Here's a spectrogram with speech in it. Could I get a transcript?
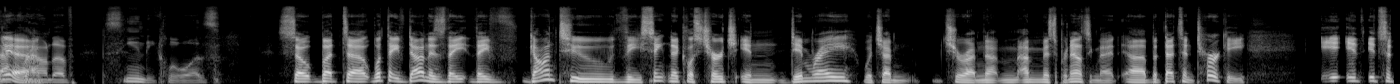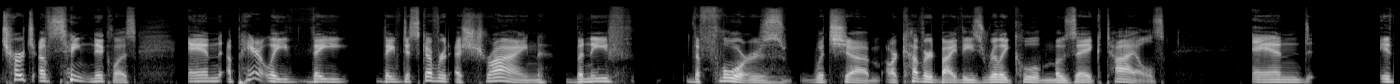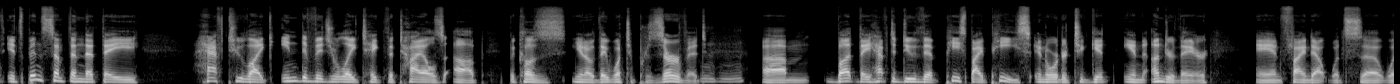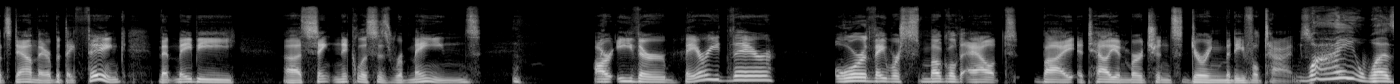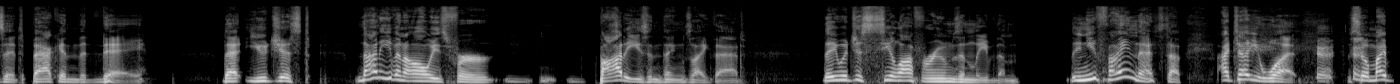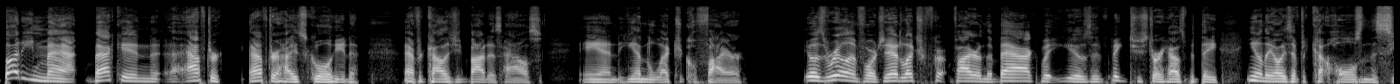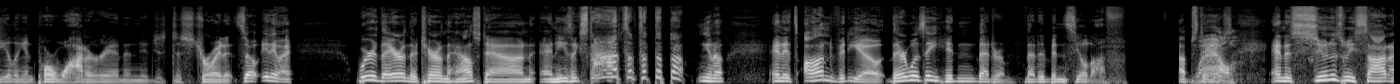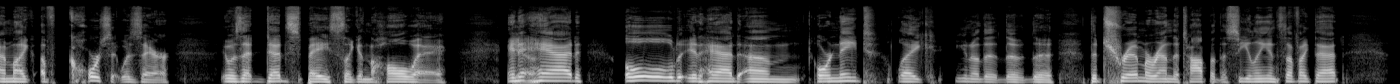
Yeah. background of Sandy Claus. So, but uh, what they've done is they they've gone to the Saint Nicholas Church in Dimre, which I'm sure I'm not I'm mispronouncing that, uh, but that's in Turkey. It, it, it's a church of Saint Nicholas, and apparently they they've discovered a shrine beneath the floors, which um, are covered by these really cool mosaic tiles, and it, it's been something that they have to like individually take the tiles up because you know they want to preserve it. Mhm. um, but they have to do the piece by piece in order to get in under there and find out what's uh, what's down there. But they think that maybe uh, Saint Nicholas's remains are either buried there or they were smuggled out by Italian merchants during medieval times. Why was it back in the day that you just not even always for bodies and things like that, they would just seal off rooms and leave them. Then you find that stuff. I tell you what. so my buddy Matt, back in uh, after after high school, he'd after college he'd bought his house and he had an electrical fire. It was real unfortunate. It had electric fire in the back, but you know, it was a big two story house. But they, you know, they always have to cut holes in the ceiling and pour water in, and it just destroyed it. So anyway, we're there and they're tearing the house down, and he's like, "Stop! Stop! Stop! Stop! Stop!" You know, and it's on video. There was a hidden bedroom that had been sealed off upstairs, Wow. and as soon as we saw it, I'm like, "Of course it was there." It was that dead space, like in the hallway, and it had old it had um ornate like you know the the the the trim around the top of the ceiling and stuff like that.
